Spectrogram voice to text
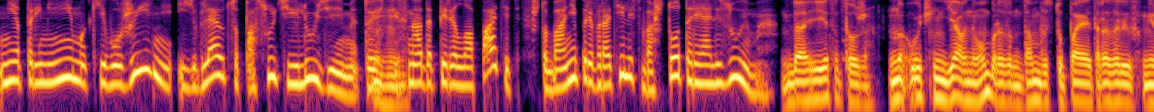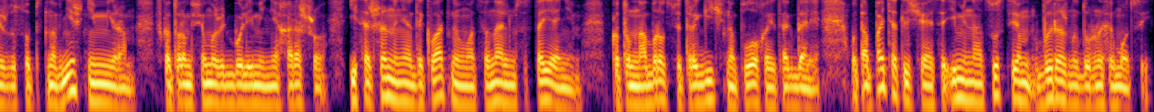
неприменимы к его жизни и являются, по сути, иллюзиями. То есть Мгм. их надо перелопатить, чтобы они превратились во что-то реализуемое. Да, и это тоже. Но очень явным образом там выступает разрыв между, собственно, внешним миром, в котором все может быть более-менее хорошо, и совершенно неадекватным эмоциональным состоянием, в котором, наоборот, все трагично, плохо и так далее. Вот апатия отличается именно отсутствием выраженных дурных эмоций.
